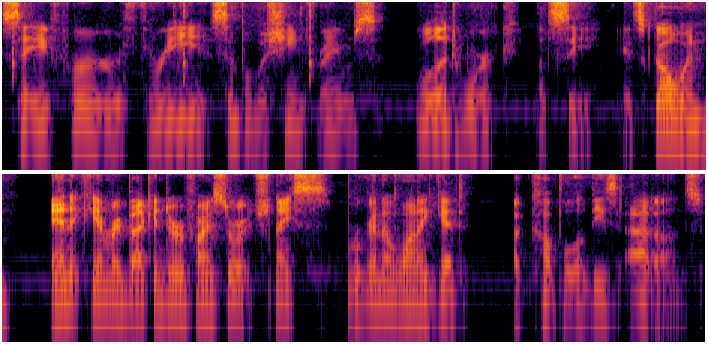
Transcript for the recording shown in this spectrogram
say, for three simple machine frames, will it work? Let's see. It's going. And it came right back into refined storage. Nice. We're going to want to get a couple of these add-ons,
